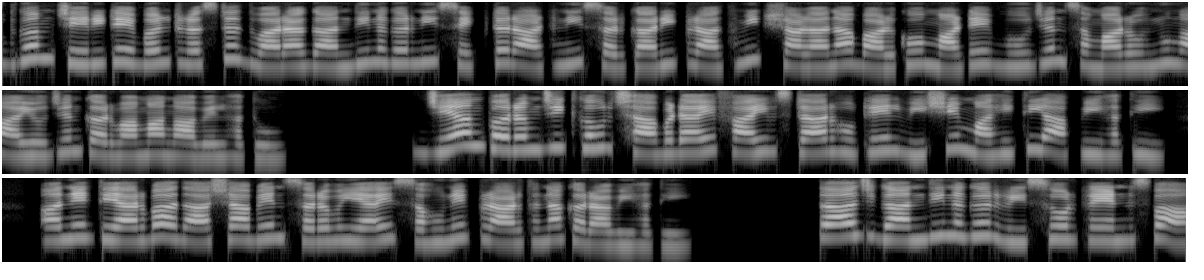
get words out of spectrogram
ઉદ્ગમ ચેરિટેબલ ટ્રસ્ટ દ્વારા ગાંધીનગરની સેક્ટર આઠની સરકારી પ્રાથમિક શાળાના બાળકો માટે ભોજન સમારોહનું આયોજન કરવામાં આવેલ હતું. જ્યાં પરમજીત કૌર છાબડાએ ફાઇવ સ્ટાર હોટેલ વિશે માહિતી આપી હતી. અને ત્યારબાદ આશાબેન સરવૈયાએ સહુને પ્રાર્થના કરાવી હતી. Taj Gandhinagar resort and spa,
